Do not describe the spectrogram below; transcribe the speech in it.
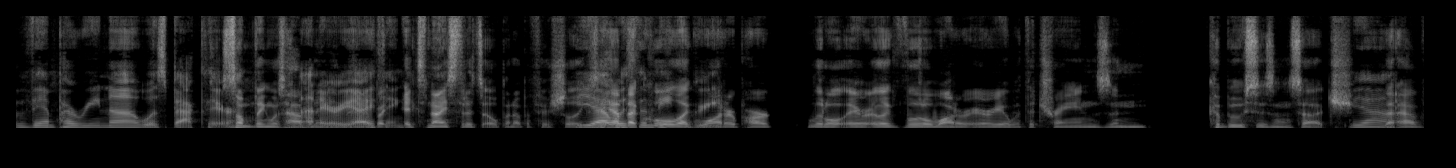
vampirina was back there something was happening in that area, there, I but think. it's nice that it's open up officially. 'cause Yeah, they have with that the cool and like greet. water park little area, like the little water area with the trains and cabooses and such. Yeah. that have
